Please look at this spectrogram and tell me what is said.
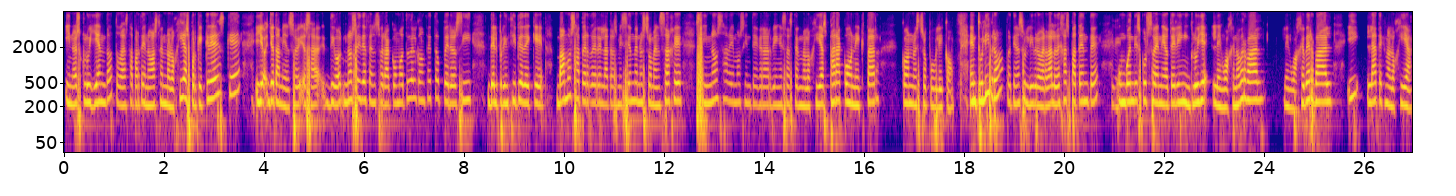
y no excluyendo toda esta parte de nuevas tecnologías, porque crees que, y yo, yo también soy, o sea, digo, no soy defensora como tú del concepto, pero sí del principio de que vamos a perder en la transmisión de nuestro mensaje si no sabemos integrar bien esas tecnologías para conectar con nuestro público. En tu libro, pues tienes un libro, ¿verdad? Lo dejas patente. Sí. Un buen discurso de neotelling incluye lenguaje no verbal, lenguaje verbal y la tecnología.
